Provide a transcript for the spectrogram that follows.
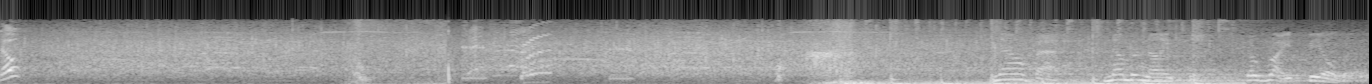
Nope. Now batting, number 19, the right fielder.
